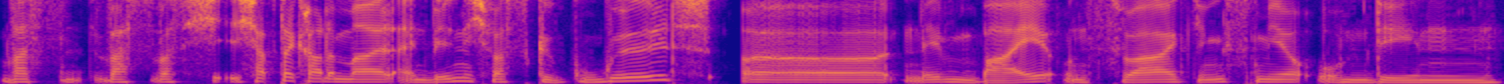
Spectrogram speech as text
was, was, was ich, ich habe da gerade mal ein wenig was gegoogelt äh, nebenbei und zwar ging es mir um den,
